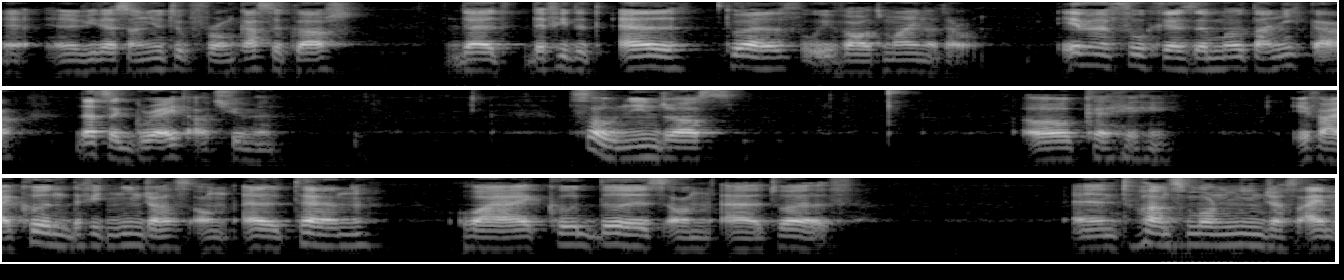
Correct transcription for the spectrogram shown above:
uh, uh, videos on YouTube from Castle Clash that defeated L12 without Minotaur. Even if he has a Moltanica, that's a great achievement. So ninjas. Okay. If I couldn't defeat ninjas on L10, why I could do this on L12. And once more ninjas, I'm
